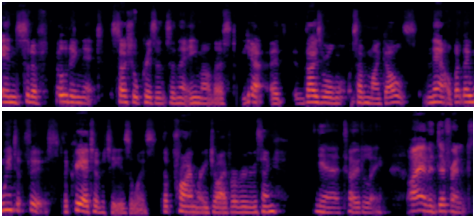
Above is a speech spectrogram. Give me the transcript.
And sort of building that social presence and the email list. Yeah, it, those are all some of my goals now, but they weren't at first. The creativity is always the primary driver of everything. Yeah, totally. I have a different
